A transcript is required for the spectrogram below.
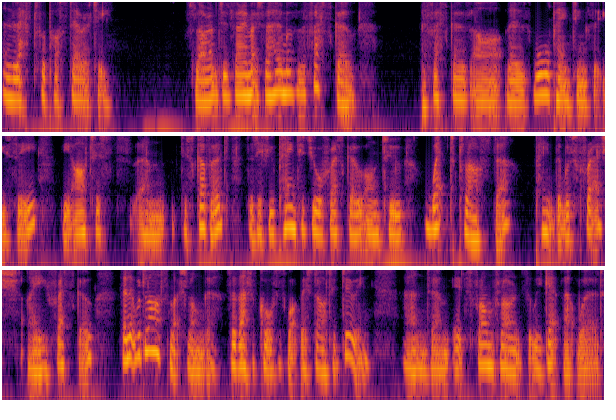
and left for posterity. Florence is very much the home of the fresco. The frescoes are those wall paintings that you see. The artists um, discovered that if you painted your fresco onto wet plaster, paint that was fresh, i.e., fresco, then it would last much longer. So, that, of course, is what they started doing. And um, it's from Florence that we get that word.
